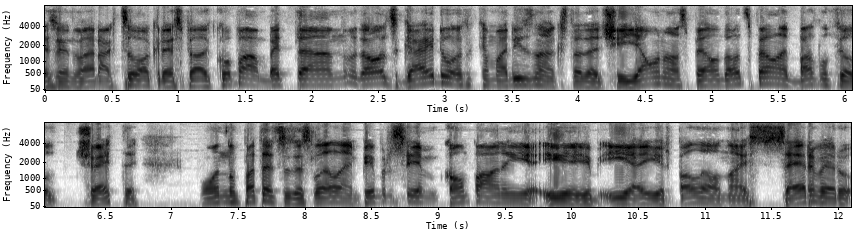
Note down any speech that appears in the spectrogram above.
aizvien vairāk cilvēku, kas spēlē kopā, bet uh, nu, daudz gaidot, kamēr iznāks šī jaunā spēle, daudz spēlē Battlefield 4. Un, nu, pateicoties lielajiem pieprasījumiem, kompānija IE ir palielinājusi serveru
